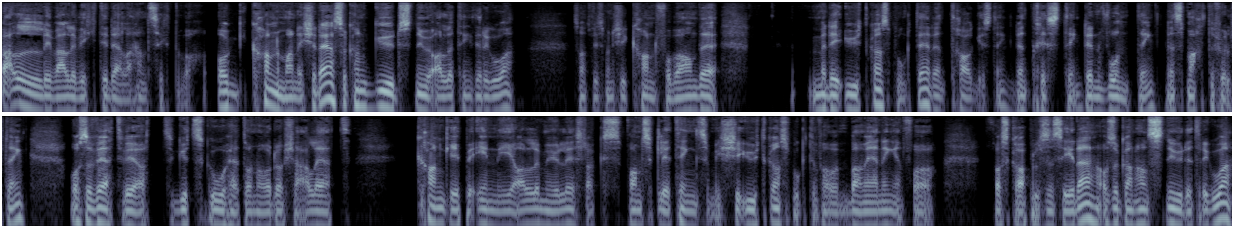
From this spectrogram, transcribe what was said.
veldig, veldig viktig del av hensikten vår. Og kan man ikke det, så kan Gud snu alle ting til det gode. Sånn at hvis man ikke kan få barn, det, med det utgangspunktet er det en tragisk ting, det er en trist ting, det er en vond ting, det er en smertefull ting. Og så vet vi at Guds godhet og nåde og kjærlighet kan gripe inn i alle mulige slags vanskelige ting som ikke i utgangspunktet var var meningen fra, fra skapelsens side, og så kan han snu det til det gode,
